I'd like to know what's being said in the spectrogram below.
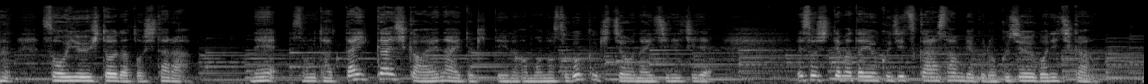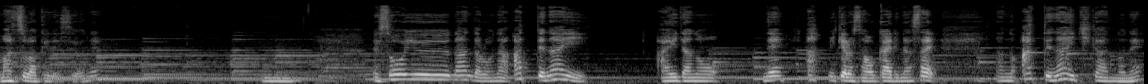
そういう人だとしたらねそのたった1回しか会えない時っていうのがものすごく貴重な一日で。でそしてまた翌日から365日間待つわけですよね。うん、そういうなんだろうな会ってない間のねあミケロさんお帰りなさいあの会ってない期間のね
